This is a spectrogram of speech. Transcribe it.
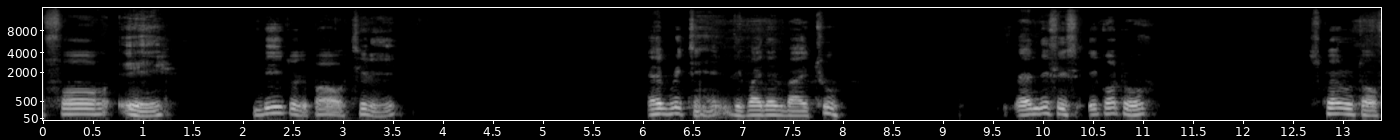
4a b to the power of 3 everything divided by 2. Then this is equal to square root of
